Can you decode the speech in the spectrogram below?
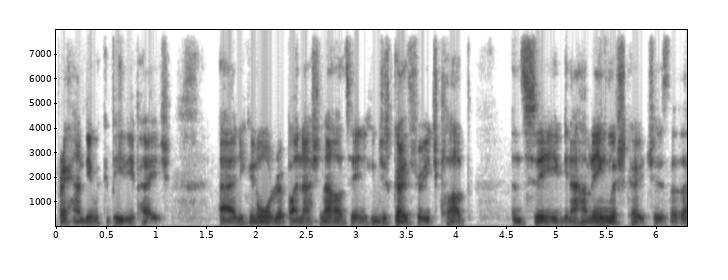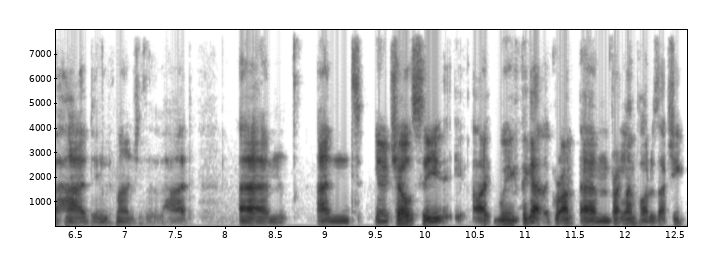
very handy Wikipedia page, uh, and you can order it by nationality, and you can just go through each club and see you know how many English coaches that they had, English managers that they had. Um, and you know Chelsea, I, we forget that Grant, um, Frank Lampard was actually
